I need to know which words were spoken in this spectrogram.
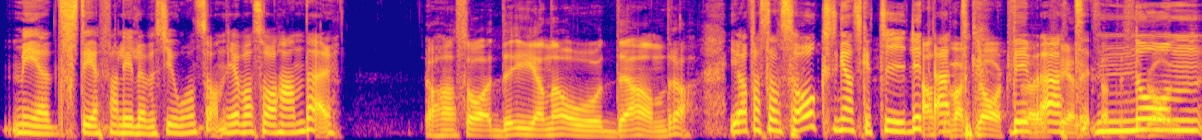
med Stefan Lillövers Johansson, ja, vad sa han där? Ja, han sa det ena och det andra. Ja, fast han sa också ganska tydligt att det, klart det, att, Felix, att det, någon,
